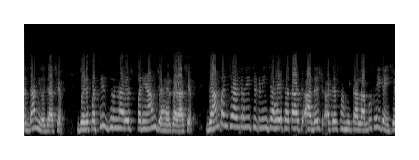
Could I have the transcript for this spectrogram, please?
મતદાન યોજાશે. જ્યારે પચીસ જૂનના રોજ પરિણામ જાહેર કરાશે. ગ્રામ પંચાયતોની ચૂંટણી જાહેર થતા જ આદર્શ આચારસંહિતા લાગુ થઈ ગઈ છે.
